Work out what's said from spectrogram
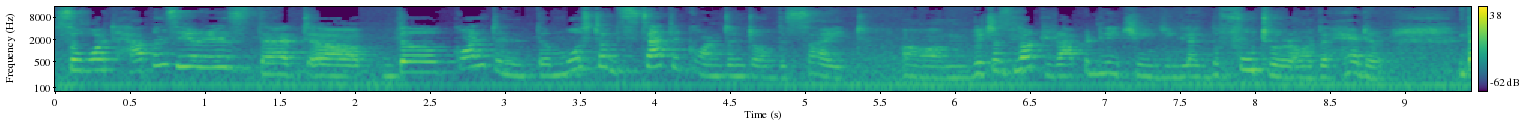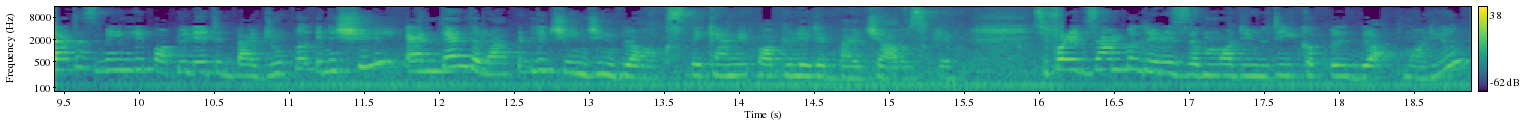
So what happens here is that uh, the content, the most of the static content of the site, um, which is not rapidly changing, like the footer or the header, that is mainly populated by Drupal initially, and then the rapidly changing blocks, they can be populated by JavaScript. So for example, there is a module decoupled block module,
